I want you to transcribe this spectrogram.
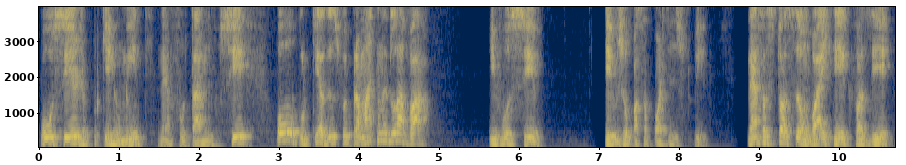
ou seja, porque realmente né, furtaram de você, ou porque às vezes foi para a máquina de lavar e você teve o seu passaporte destruído. Nessa situação, vai ter que fazer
